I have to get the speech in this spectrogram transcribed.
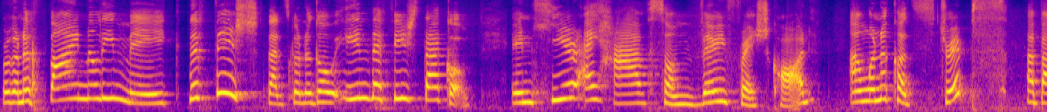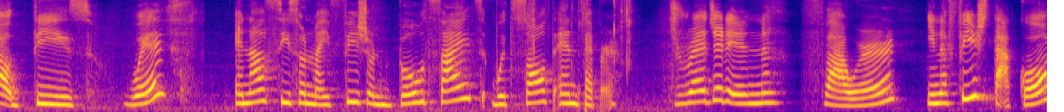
We're gonna finally make the fish that's gonna go in the fish taco. And here I have some very fresh cod. I'm gonna cut strips about these with, and I'll season my fish on both sides with salt and pepper. Dredge it in flour. In a fish taco,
